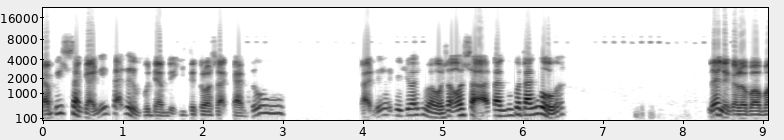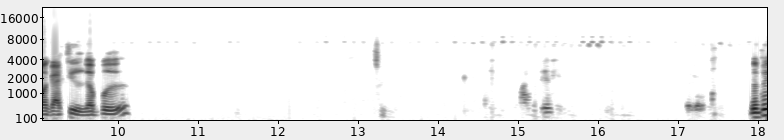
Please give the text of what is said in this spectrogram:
Tapi setakat ni tak ada pun dia ambil kita kerosakan tu. Tak ada, dia jual-jual. Rosak-rosak, tanggung kau tanggung. Ha? Lain lah kalau bawa kaca ke apa. Contoh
